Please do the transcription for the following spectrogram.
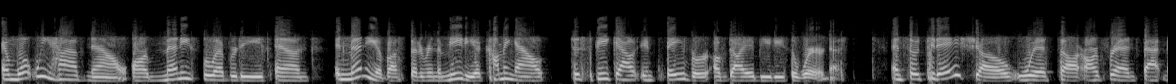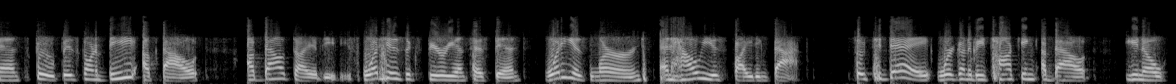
And what we have now are many celebrities and, and many of us that are in the media coming out to speak out in favor of diabetes awareness. And so today's show with uh, our friend Fatman Scoop is going to be about about diabetes, what his experience has been, what he has learned, and how he is fighting back. So today we're going to be talking about, you know,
